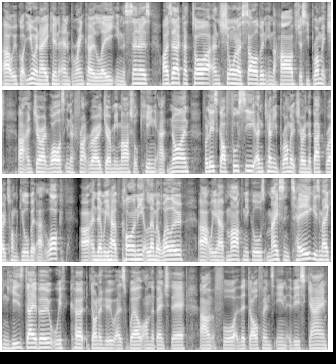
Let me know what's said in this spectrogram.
Uh, we've got Euan Aiken and Brenko Lee in the centres, Isaiah Katoa and Sean O'Sullivan in the halves, Jesse Bromwich uh, and Jarrod Wallace in the front row, Jeremy Marshall King at nine, Felise Kaufusi and Kenny Bromwich are in the back row, Tom Gilbert at lock. Uh, and then we have Connelly Lemuelu. Uh, we have Mark Nicholls. Mason Teague is making his debut with Kurt Donoghoe as well on the bench there um, for the Dolphins in this game.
